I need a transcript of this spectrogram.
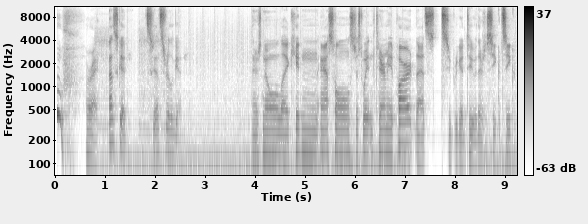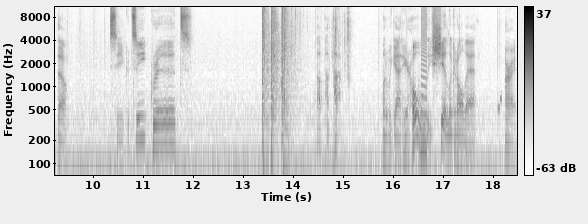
Whew. Alright. That's good. That's that's really good. There's no like hidden assholes just waiting to tear me apart. That's super good too. There's a secret secret though. Secret secrets. Pop pop pop. What do we got here? Holy shit, look at all that. Alright,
